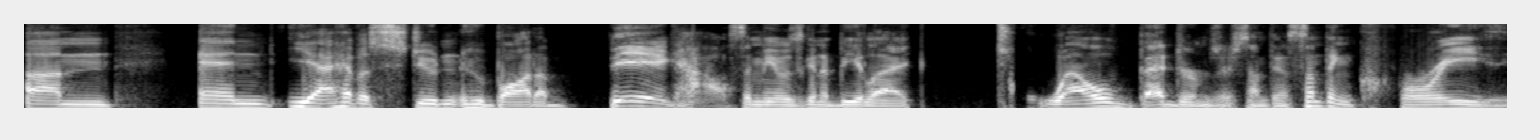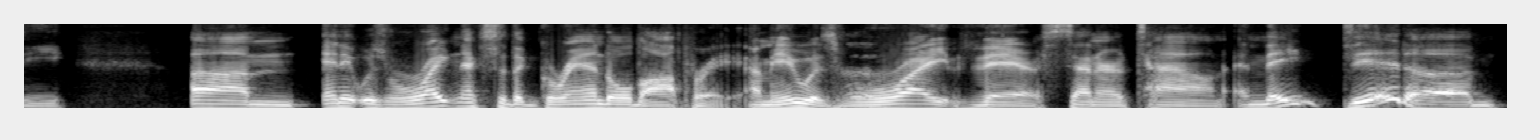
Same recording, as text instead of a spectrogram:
Um, and yeah, I have a student who bought a big house. I mean, it was going to be like 12 bedrooms or something, something crazy. Um, and it was right next to the Grand Ole Opry. I mean, it was right there, center of town. And they did um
